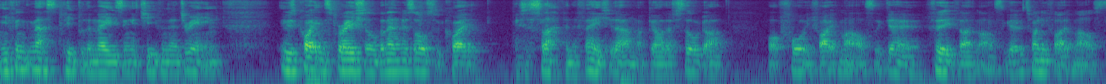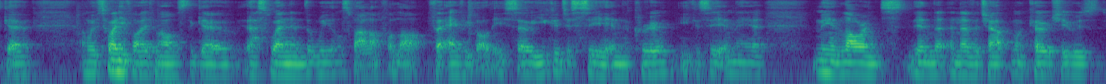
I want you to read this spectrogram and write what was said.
you think that's people amazing achieving their dream. It was quite inspirational, but then it was also quite it's a slap in the face. You're like, oh my god, I've still got what 45 miles to go, 35 miles to go, 25 miles to go. And with 25 miles to go, that's when the wheels fell off a lot for everybody. So you could just see it in the crew. You could see it in me, me and Lawrence, then another chap, my coach who was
